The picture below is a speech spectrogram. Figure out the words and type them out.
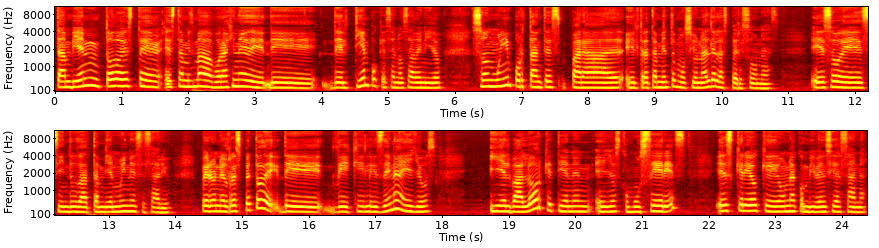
también todo este, esta misma vorágine de, del tiempo que se nos ha venido son muy importantes para el tratamiento emocional de las personas. Eso es sin duda también muy necesario. Pero en el respeto de, de que les den a ellos y el valor que tienen ellos como seres, es creo que una convivencia sana.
